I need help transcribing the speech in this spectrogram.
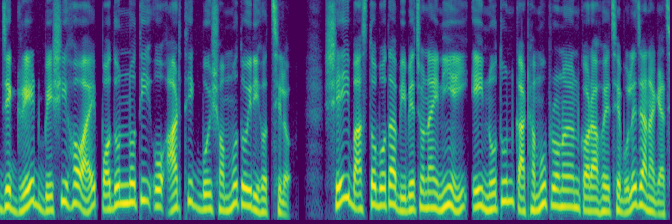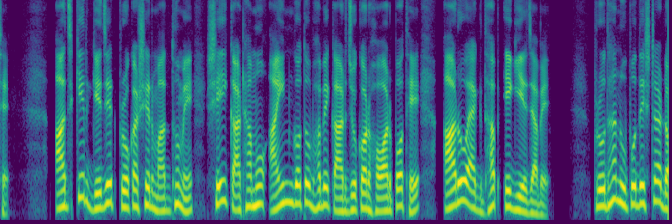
যে গ্রেড বেশি হওয়ায় পদোন্নতি ও আর্থিক বৈষম্য তৈরি হচ্ছিল। সেই বাস্তবতা বিবেচনায় নিয়েই এই নতুন কাঠামো প্রণয়ন করা হয়েছে বলে জানা গেছে। আজকের গেজেট প্রকাশের মাধ্যমে সেই কাঠামো আইনগতভাবে কার্যকর হওয়ার পথে আরও এক ধাপ এগিয়ে যাবে। প্রধান উপদেষ্টা ড.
